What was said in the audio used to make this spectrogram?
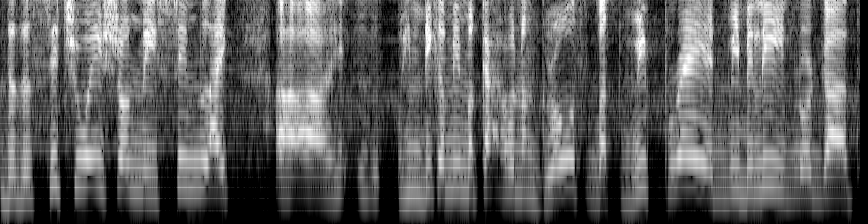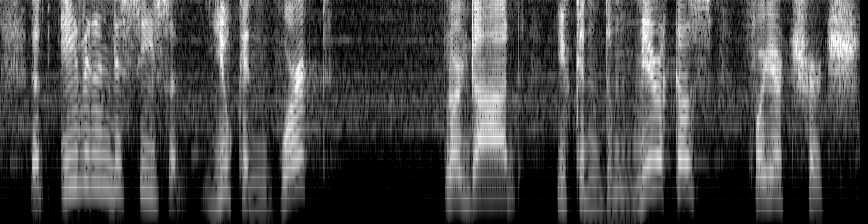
the, the situation may seem like uh, hindi kami magkakaroon ng growth, but we pray and we believe, Lord God, that even in this season, you can work, Lord God, you can do miracles for your church.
